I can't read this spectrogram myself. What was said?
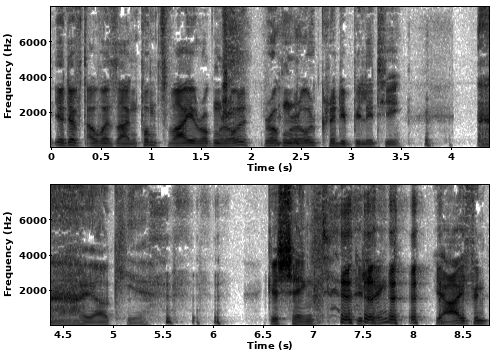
Ihr dürft auch was sagen. Punkt 2, Rock'n'Roll, Rock'n'Roll Credibility. Ah, ja, okay. Geschenkt. Geschenkt? Ja, ich finde,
